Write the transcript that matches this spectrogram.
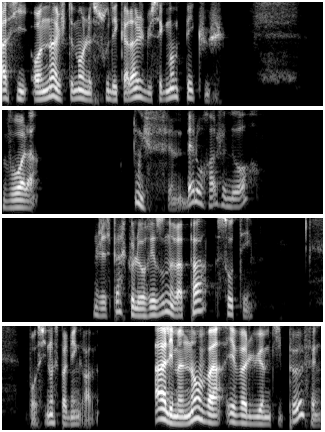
Ah si, on a justement le sous-décalage du segment PQ. Voilà. Il fait un bel orage dehors. J'espère que le réseau ne va pas sauter. Bon, sinon, c'est pas bien grave. Allez, maintenant, on va évaluer un petit peu, enfin,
